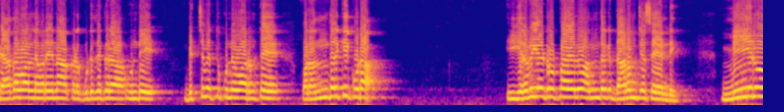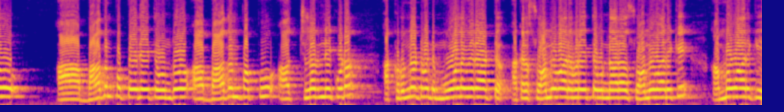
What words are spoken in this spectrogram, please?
పేదవాళ్ళు ఎవరైనా అక్కడ గుడి దగ్గర ఉండి బిచ్చమెత్తుకునేవారు ఉంటే వారందరికీ కూడా ఈ ఇరవై ఏడు రూపాయలు అందరికి దానం చేసేయండి. మీరు ఆ బాదం పప్పు ఏదైతే ఉందో ఆ బాదం పప్పు ఆ చిల్లరని కూడా అక్కడ ఉన్నటువంటి మూల విరాట్ అక్కడ స్వామివారు ఎవరైతే ఉన్నారో స్వామివారికి అమ్మవారికి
